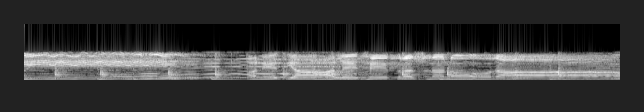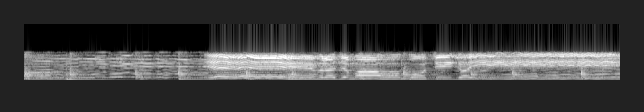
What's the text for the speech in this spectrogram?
ગઈ અને ત્યાં હાલે છે કૃષ્ણનો રામ. એ વ્રજમાં હું પહોંચી ગઈ.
